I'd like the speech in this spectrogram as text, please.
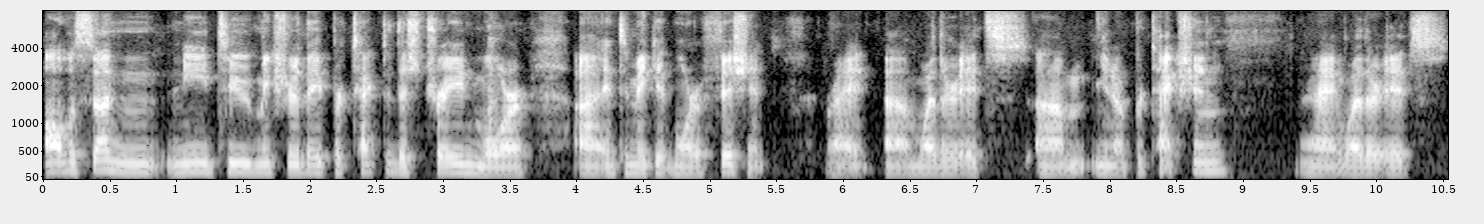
all of a sudden need to make sure they protect this trade more uh, and to make it more efficient, right? Um, whether it's um, you know protection, right? Whether it's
